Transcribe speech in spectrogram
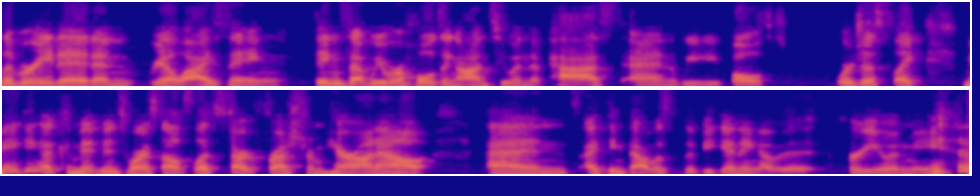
liberated and realizing things that we were holding on to in the past. And we both were just like making a commitment to ourselves. Let's start fresh from here on out. And I think that was the beginning of it for you and me.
